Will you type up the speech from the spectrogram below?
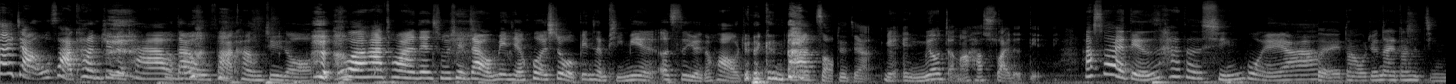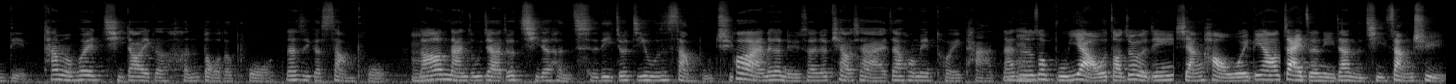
在讲无法抗拒的他，我当然无法抗拒的哦。如果他突然间出现在我面前，或者是我变成平面二次元的话，我就会跟他走，就这样。你哎、你没有讲到他帅的点。他帅的点是他的行为啊。对，一段我觉得那一段是经典。他们会骑到一个很陡的坡，那是一个上坡，然后男主角就骑得很吃力，就几乎是上不去。后来那个女生就跳下来，在后面推他，男生就说不要，我早就已经想好，我一定要载着你这样子骑上去。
